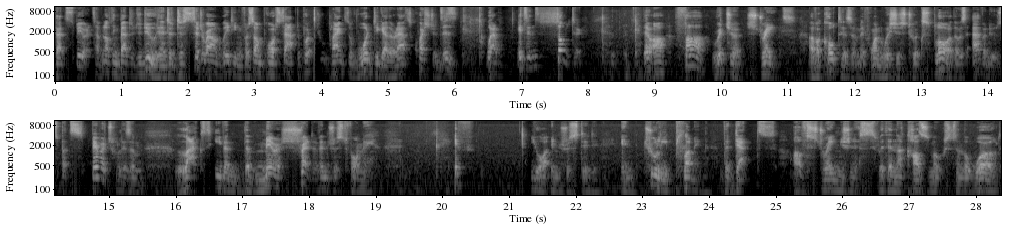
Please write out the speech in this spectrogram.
that spirits have nothing better to do than to, to sit around waiting for some poor sap to put two planks of wood together and ask questions is, well, it's insulting. There are far richer strains of occultism if one wishes to explore those avenues, but spiritualism lacks even the merest shred of interest for me. If you are interested in truly plumbing the depths of strangeness within the cosmos and the world,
